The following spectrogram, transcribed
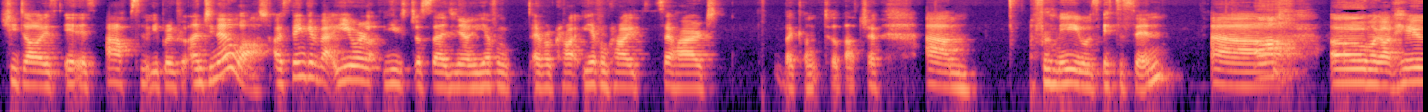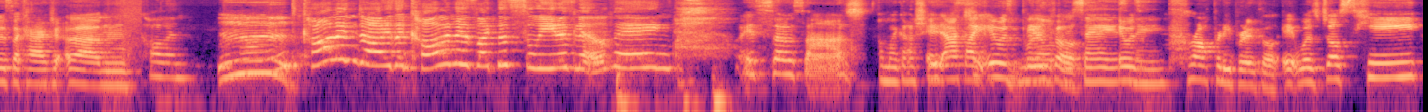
she dies, it is absolutely brutal. And you know what? I was thinking about you were you just said, you know, you haven't ever cried you haven't cried so hard like until that show. Um for me it was It's a Sin. Uh, oh, oh my god, who's the character? Um colin Colin, Colin dies, and Colin is like the sweetest little thing. It's so sad. oh my gosh It actually- like it was brutal. Poussey, It was he? properly brutal. It was just he.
